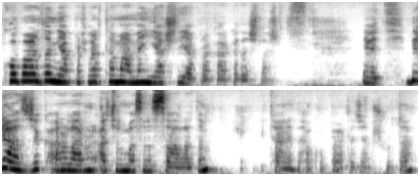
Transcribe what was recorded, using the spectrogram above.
Kopardığım yapraklar tamamen yaşlı yaprak arkadaşlar. Evet birazcık aralarının açılmasını sağladım. Bir tane daha kopartacağım şuradan.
